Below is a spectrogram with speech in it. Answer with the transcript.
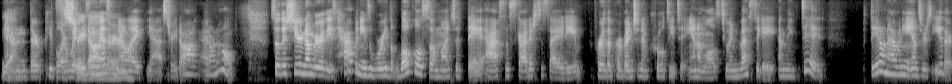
Yeah. and their people It's are witnessing this, and they're like, "Yeah, stray dog." I don't know. So the sheer number of these happenings worried the locals so much that they asked the Scottish Society for the Prevention of Cruelty to Animals to investigate, and they did. But they don't have any answers either.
